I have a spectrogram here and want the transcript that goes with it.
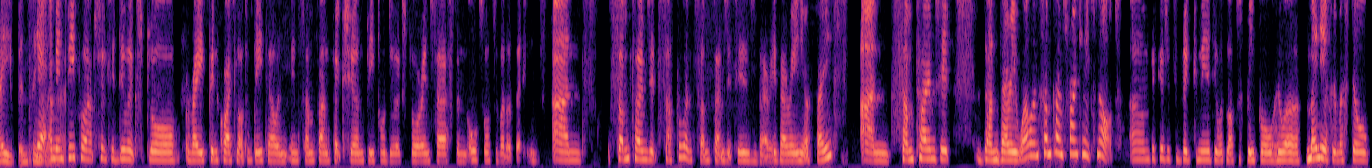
rape and things yeah, like I mean, that. people absolutely do explore rape in quite a lot of detail in, in some fan fiction. People do explore incest and all sorts of other things. And sometimes it's subtle and sometimes it is very, very in your face. And sometimes it's done very well, and sometimes, frankly, it's not, um, because it's a big community with lots of people who are, many of whom are still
